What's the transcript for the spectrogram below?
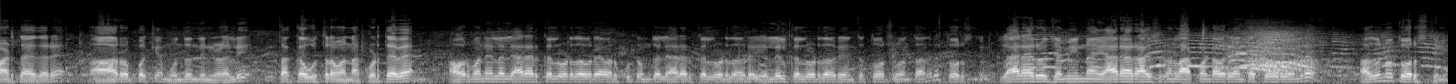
ಮಾಡ್ತಾ ಇದ್ದಾರೆ, ಆ ಆರೋಪಕ್ಕೆ ಮುಂದೊಂದು ದಿನಗಳಲ್ಲಿ ತಕ್ಕ ಉತ್ತರವನ್ನು ಕೊಡ್ತೇವೆ. ಅವ್ರ ಮನೆಯಲ್ಲಿ ಯಾರ್ಯಾರು ಕಲ್ಲು ಹೊಡೆದವ್ರೆ, ಅವ್ರ ಕುಟುಂಬದಲ್ಲಿ ಯಾರ್ಯಾರು ಕಲ್ಲು ಹೊಡೆದವ್ರೆ, ಎಲ್ಲೆಲ್ಲಿ ಕಲ್ಲು ಹೊಡೆದವ್ರೆ ಅಂತ ತೋರಿಸು ಅಂತ ಅಂದರೆ ತೋರಿಸ್ತೀನಿ. ಯಾರ್ಯಾರು ಜಮೀನ ಯಾರ್ಯಾರು ಹೆಸರಲ್ಲಿ ಹಾಕೊಂಡವ್ರೆ ಅಂತ ತೋರು ಅಂದರೆ ಅದನ್ನು ತೋರಿಸ್ತೀನಿ.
